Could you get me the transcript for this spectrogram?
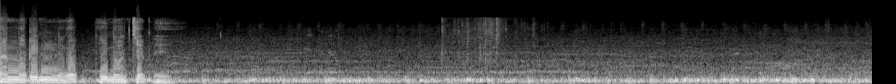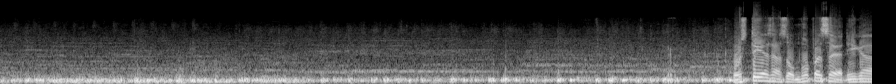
กันนรินนะครับที่นอนเจ็บเนี่ยโรสเตียสะสมพบประเสริฐนี่ก็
